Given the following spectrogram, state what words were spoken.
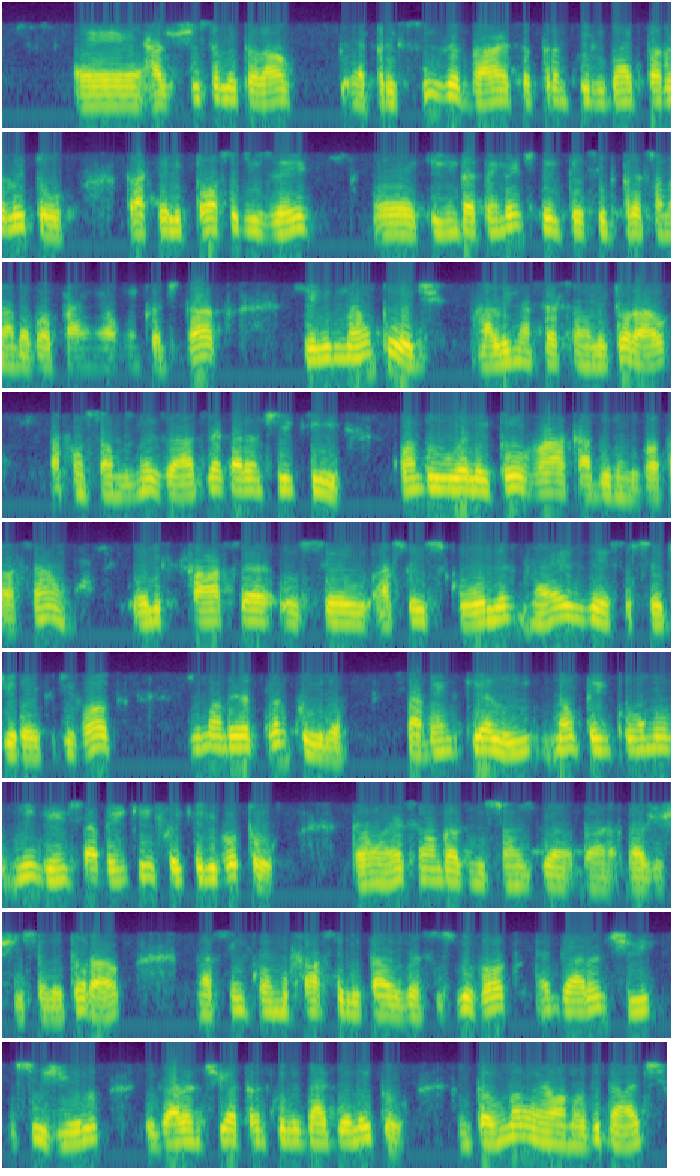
é, a Justiça Eleitoral é, precisa dar essa tranquilidade para o eleitor, para que ele possa dizer é, que, independente dele ter sido pressionado a votar em algum candidato, que ele não pôde. Ali na sessão eleitoral, a função dos mesados é garantir que, quando o eleitor vá à cabine de votação, ele faça o seu, a sua escolha, né, exerça o seu direito de voto de maneira tranquila, sabendo que ali não tem como ninguém saber quem foi que ele votou. Então, essa é uma das missões da, da, da Justiça Eleitoral, assim como facilitar o exercício do voto, é garantir o sigilo e garantir a tranquilidade do eleitor. Então, não é uma novidade,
